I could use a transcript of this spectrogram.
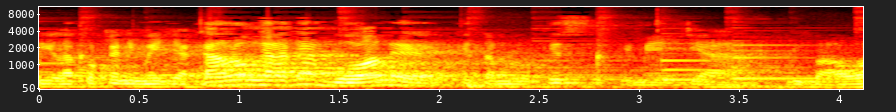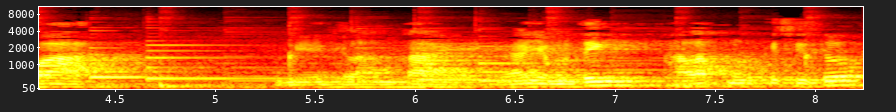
dilakukan di meja. Kalau nggak ada boleh kita melukis di meja, di bawah, di di lantai. Ya, yang penting alat melukis itu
